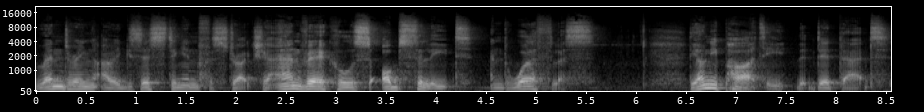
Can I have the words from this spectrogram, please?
rendering our existing infrastructure and vehicles obsolete and worthless. The only party that did that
